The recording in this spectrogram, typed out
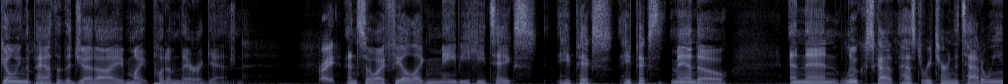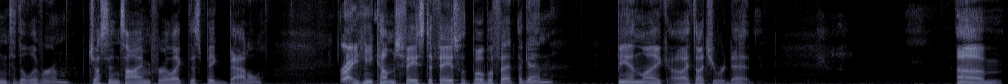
going the path of the Jedi might put him there again. Right. And so I feel like maybe he takes he picks he picks Mando, and then Luke has to return to Tatooine to deliver him just in time for like this big battle. Right. And he comes face to face with Boba Fett again, being like, "Oh, I thought you were dead." Um,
